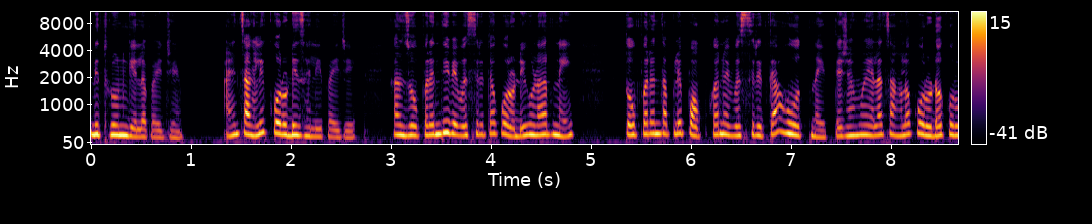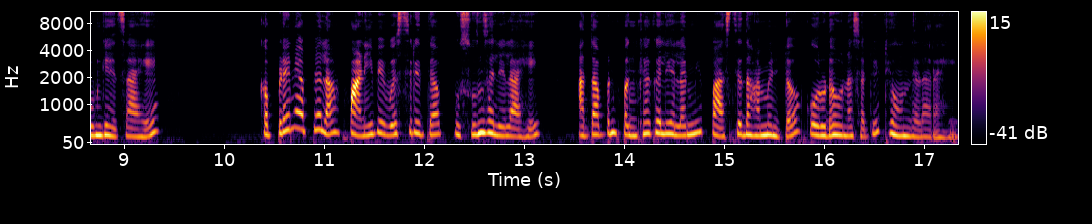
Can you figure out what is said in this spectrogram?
निथळून गेलं पाहिजे. आणि चांगली कोरडी झाली पाहिजे. कारण जोपर्यंत ही व्यवस्थितरित्या कोरडी होणार नाही तोपर्यंत आपले पॉपकॉर्न व्यवस्थितरित्या होत नाहीत. त्याच्यामुळे याला चांगलं कोरडं करून घ्यायचं आहे. कपड्याने आपल्याला पाणी व्यवस्थितरित्या पुसून झालेलं आहे. आता आपण पंख्याखाली ह्याला मी पाच ते दहा मिनटं कोरडं होण्यासाठी ठेवून देणार आहे.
